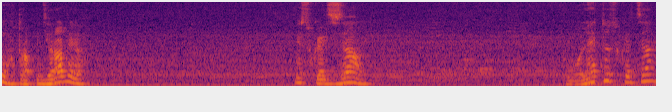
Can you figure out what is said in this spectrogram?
Uh, terap penjara ya. Boleh tuh Zal.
